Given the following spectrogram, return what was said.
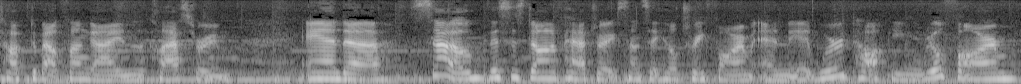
talked about fungi in the classroom. And uh, so, this is Donna Patrick, Sunset Hill Tree Farm, and it, we're talking real farm,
